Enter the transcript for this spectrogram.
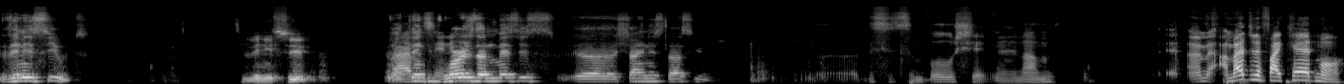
Vinny suit. Vinny suit. I I, think it's seen it worse than Messi's uh, shining star suit. This is some bullshit, man. I'm, I'm imagine if I cared more.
